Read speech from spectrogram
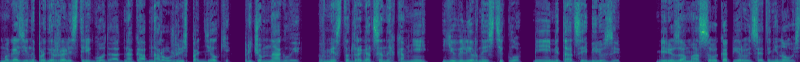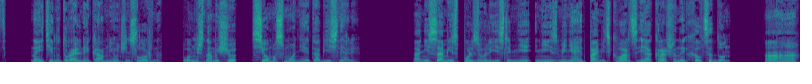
Магазины продержались три года, однако обнаружились подделки, причем наглые. Вместо драгоценных камней — ювелирное стекло и имитация бирюзы. Бирюза массово копируется, это не новость. Найти натуральные камни очень сложно. Помнишь, нам еще Сема с Мони это объясняли? Они сами использовали, если мне не изменяет память, кварц и окрашенный халцедон. Ага,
